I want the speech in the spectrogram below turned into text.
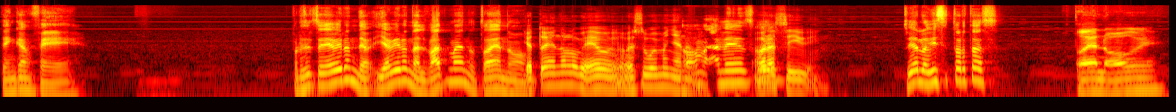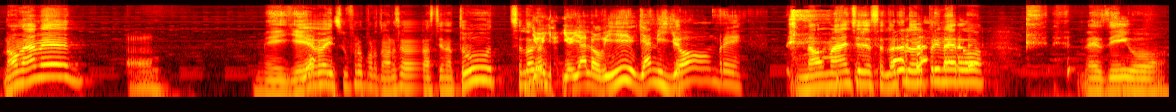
Tengan fe. Por cierto, ¿ya vieron, de- ¿ya vieron al Batman o todavía no? Yo todavía no lo veo, güey. A ver si voy mañana. No mames. Ahora sí, güey. ¿Tú ya lo viste, Tortas? Todavía no, güey. No mames. Ah, Me lleva y sufro por tomar Sebastián. ¿Tú, Celorio? Yo, yo, yo ya lo vi, ya ni yo, hombre. No manches, el Celorio lo ve primero. Les digo.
